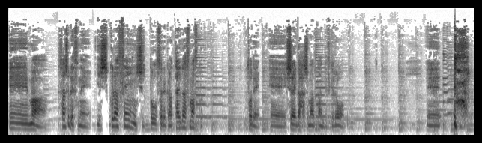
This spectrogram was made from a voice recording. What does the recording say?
えー、まあ、最初ですね、石倉選手と、それからタイガースマスクとで、えー、試合が始まったんですけど、えー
